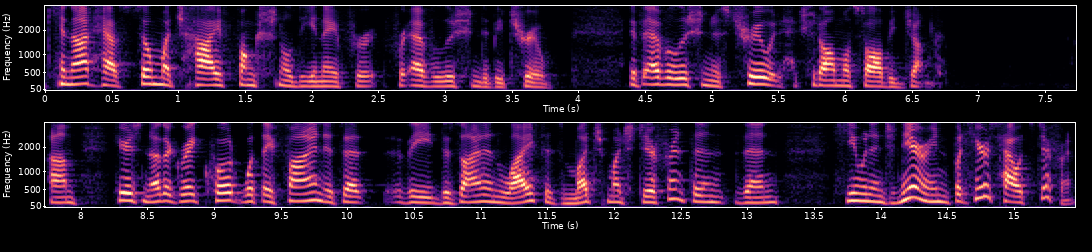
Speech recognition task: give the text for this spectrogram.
cannot have so much high functional DNA for, for evolution to be true. If evolution is true, it should almost all be junk. Um, here's another great quote. What they find is that the design in life is much, much different than, than human engineering, but here's how it's different.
